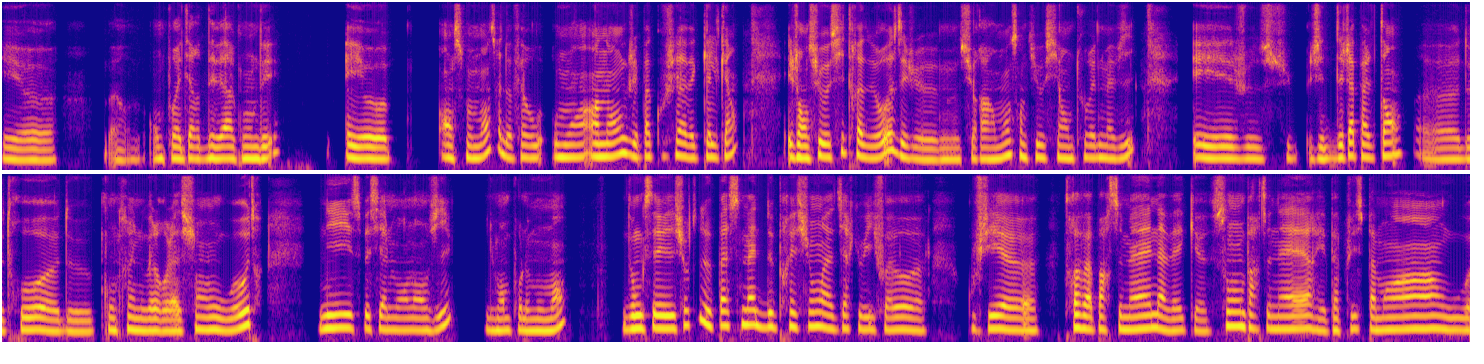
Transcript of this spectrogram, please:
et bah, on pourrait dire dévergondée. Et en ce moment, ça doit faire au, moins un an que j'ai pas couché avec quelqu'un. Et j'en suis aussi très heureuse et je me suis rarement sentie aussi entourée de ma vie. Et je suis, j'ai déjà pas le temps euh, de trop euh, de construire une nouvelle relation ou autre, ni spécialement l'envie, du moins pour le moment. Donc c'est surtout de pas se mettre de pression à se dire qu'il faut euh, coucher trois fois par semaine avec son partenaire et pas plus, pas moins, ou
